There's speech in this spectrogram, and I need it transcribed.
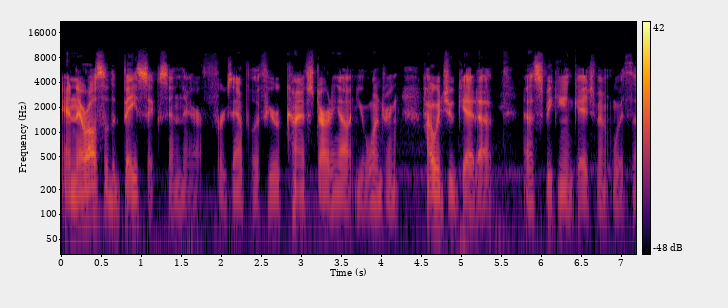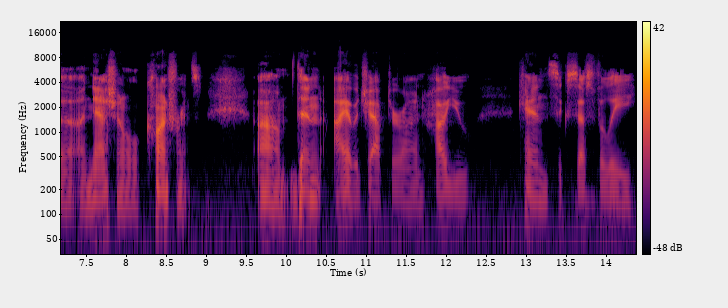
and there are also the basics in there. For example, if you're kind of starting out and you're wondering how would you get a, a speaking engagement with a, a national conference, um, then I have a chapter on how you can successfully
